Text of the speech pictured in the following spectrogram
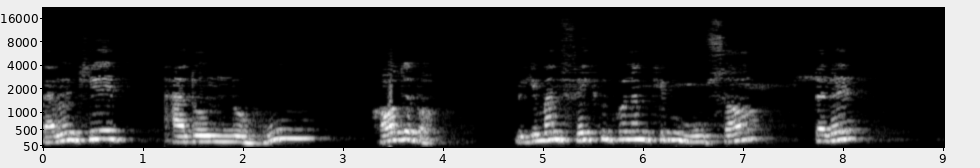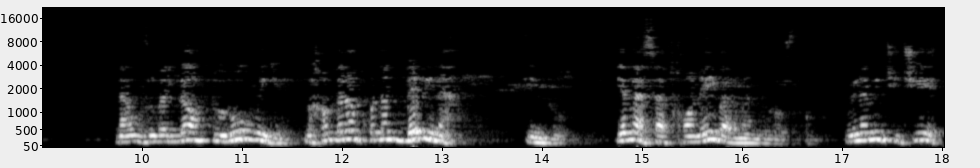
برای اینکه ادونهو کادبا میگه من فکر می‌کنم که موسا داره نعوذ بالله دروغ میگه. می‌خوام برم خودم ببینم این رو. یه وسط خانه ای بر من درست کن. ببینم این چی چیه.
